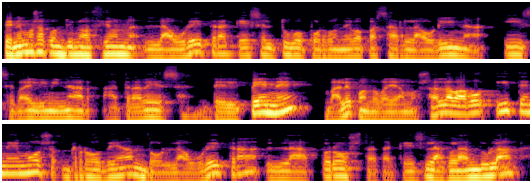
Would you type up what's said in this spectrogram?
Tenemos a continuación la uretra, que es el tubo por donde va a pasar la orina y se va a eliminar a través del pene, ¿vale? Cuando vayamos al lavabo. Y tenemos rodeando la uretra la próstata, que es la glándula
